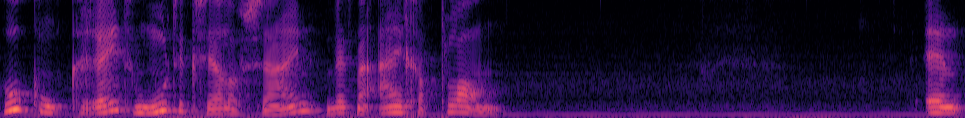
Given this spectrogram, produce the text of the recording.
hoe concreet moet ik zelf zijn met mijn eigen plan? En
